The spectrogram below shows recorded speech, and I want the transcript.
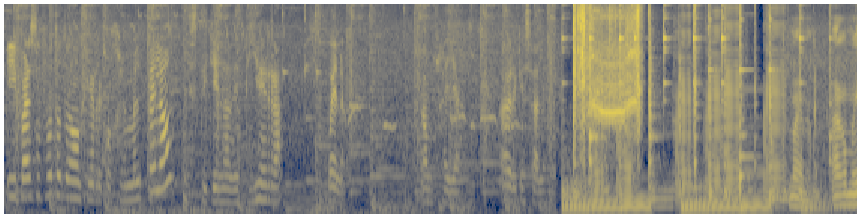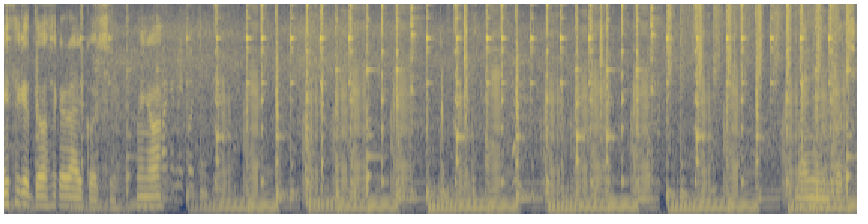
Y para esa foto tengo que recogerme el pelo. Estoy llena de tierra. Bueno, vamos allá. A ver qué sale. Bueno, algo me dice que te vas a cargar el coche. Venga, va. Para que mi coche. No hay ningún coche.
